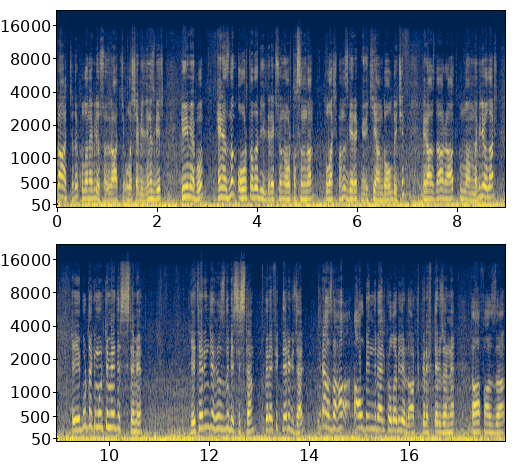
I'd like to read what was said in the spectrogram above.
rahatça da kullanabiliyorsunuz. Rahatça ulaşabildiğiniz bir düğme bu. En azından ortada değil direksiyonun ortasından ulaşmanız gerekmiyor. iki yanda olduğu için biraz daha rahat kullanılabiliyorlar. Ee, buradaki multimedya sistemi Yeterince hızlı bir sistem. Grafikleri güzel. Biraz daha albenili belki olabilirdi. Artık grafikler üzerine daha fazla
